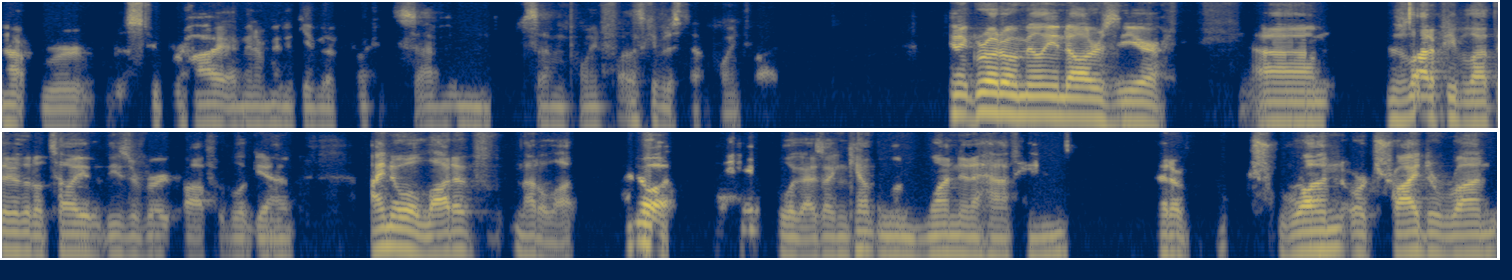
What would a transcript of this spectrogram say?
Not super high. I mean, I'm going to give it a fucking seven, seven point five. Let's give it a seven point five. Can it grow to a million dollars a year? Um, there's a lot of people out there that'll tell you that these are very profitable. Again, I know a lot of, not a lot, I know a handful of guys. I can count them on one and a half hands that have run or tried to run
